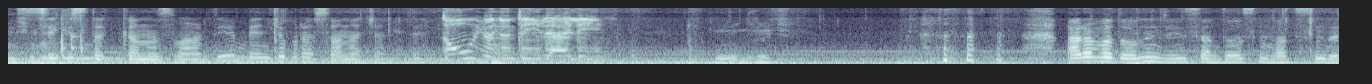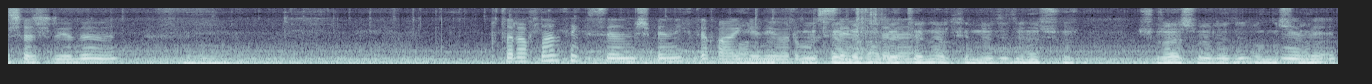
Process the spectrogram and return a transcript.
Mı sola? 8 dakikanız var diyor. Bence burası ana cadde. Doğu yönünde ilerleyin. Doğru direkt. Arabada olunca insan doğusunu batısını da şaşırıyor değil mi? Bu taraflar da güzelmiş. Ben ilk defa geliyorum bu veteriner, ha, semtlere. veteriner kim ne dedi? Ha, şu, şurayı söyledi. Ondan sonra Evet.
